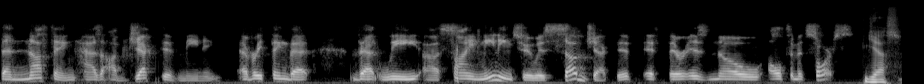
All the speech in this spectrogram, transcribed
then nothing has objective meaning. Everything that that we uh, assign meaning to is subjective if there is no ultimate source. Yes.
